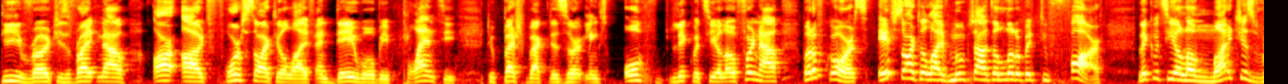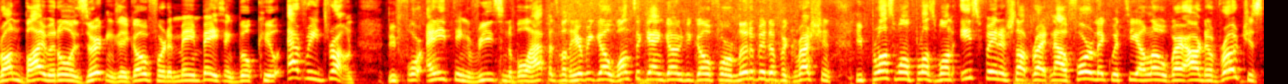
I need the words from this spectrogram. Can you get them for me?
the roaches right now are out for Startale Life and they will be plenty to push back the Zerglings of Liquid TLO for now. But of course, if Startale Life moves out a little bit too far, Liquid TLO might just run by with all his Zerglings and go for the main base and will kill every drone before anything reasonable happens. But here we go, once again going to go for a little bit of aggression. The plus one plus one is finished up right now for Liquid TLO, where are the roaches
